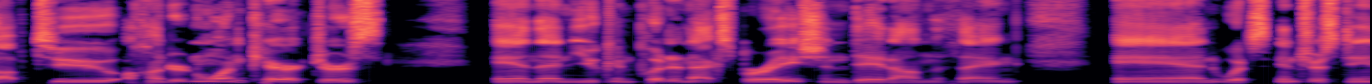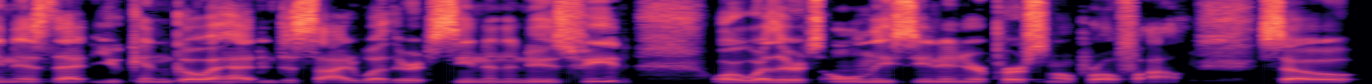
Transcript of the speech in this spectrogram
up to 101 characters. And then you can put an expiration date on the thing. And what's interesting is that you can go ahead and decide whether it's seen in the news feed or whether it's only seen in your personal profile. So,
